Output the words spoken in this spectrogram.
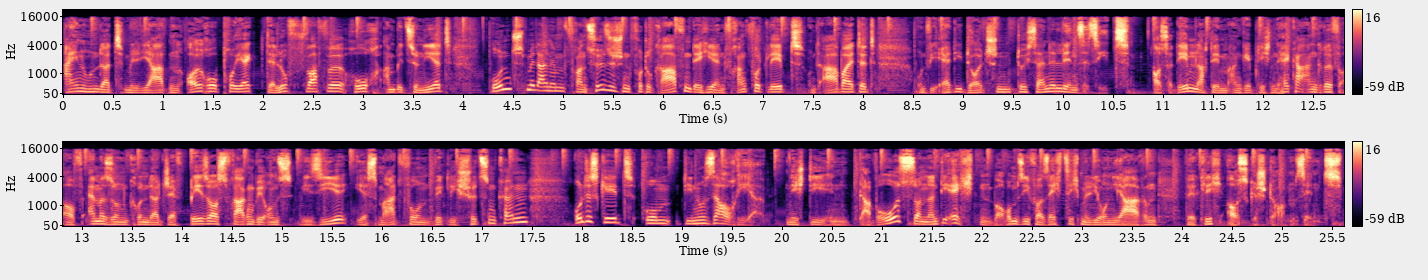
100 Milliarden Euro Projekt der Luftwaffe, hoch ambitioniert, und mit einem französischen Fotografen, der hier in Frankfurt lebt und arbeitet und wie er die Deutschen durch seine Linse sieht. Außerdem nach dem angeblichen Hackerangriff auf Amazon-Gründer Jeff Bezos fragen wir uns, wie Sie Ihr Smartphone wirklich schützen können und es geht um Dinosaurier. Nicht die in Davos, sondern die echten, warum sie vor 60 Millionen Jahren wirklich ausgestorben sind.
